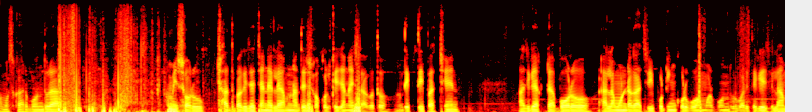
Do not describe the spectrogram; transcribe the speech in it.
নমস্কার বন্ধুরা, আমি স্বরূপ ছাদ বাগিচা চ্যানেলে আপনাদের সকলকে জানাই স্বাগত। দেখতেই পাচ্ছেন, আজকে একটা বড় অ্যালামন্ডা গাছ রিপোর্টিং করব। আমার বন্ধুর বাড়িতে গিয়েছিলাম।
